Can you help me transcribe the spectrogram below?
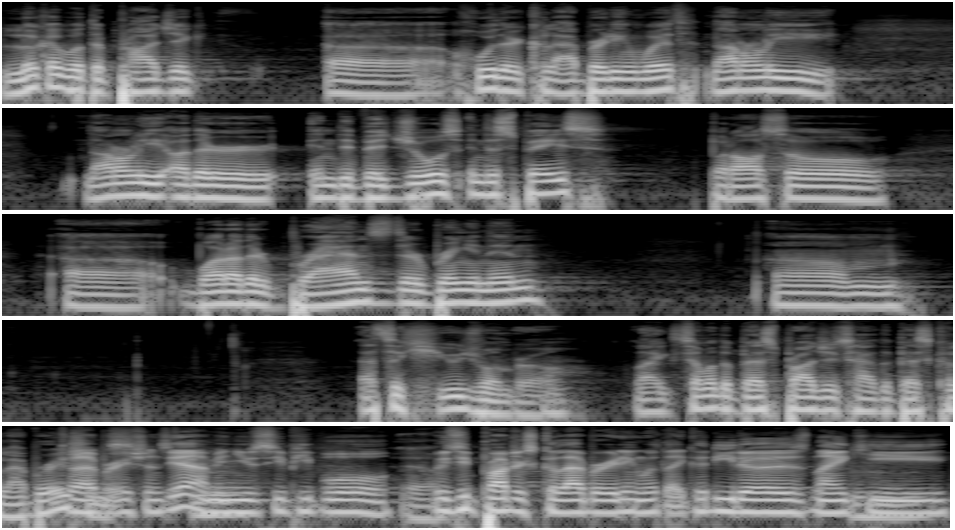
look at what the project uh who they're collaborating with not only not only other individuals in the space but also uh what other brands they're bringing in um that's a huge one bro like some of the best projects have the best collaborations Collaborations. Yeah. I mean, Mhm. you see people, Yeah. we see projects collaborating with like Adidas, Nike,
